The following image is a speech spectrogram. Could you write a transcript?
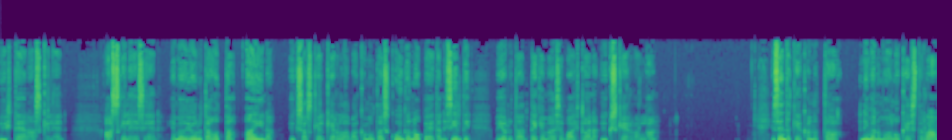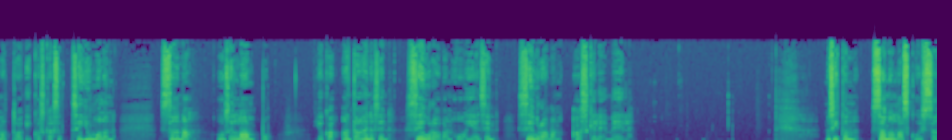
yhteen askeleen. askeleeseen. Ja me joudutaan ottaa aina yksi askel kerrallaan, vaikka me oltaisiin kuinka nopeita, niin silti me joudutaan tekemään se vaihto aina yksi kerrallaan. Ja sen takia kannattaa nimenomaan lukea sitä raamattuakin, koska se Jumalan sana on se lamppu, joka antaa aina sen seuraavan ohjeen, sen seuraavan askeleen meille. No sitten on sananlaskuissa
